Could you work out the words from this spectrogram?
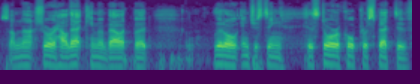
So I'm not sure how that came about, but little interesting historical perspective.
